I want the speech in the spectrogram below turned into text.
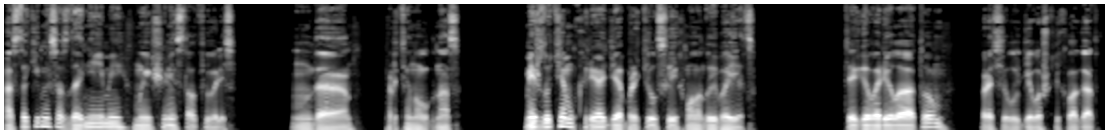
А с такими созданиями мы еще не сталкивались». «Да», — протянул Гнас. Между тем к ряде обратился их молодой боец. «Ты говорила о том, — просил у девушки Клагат, —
